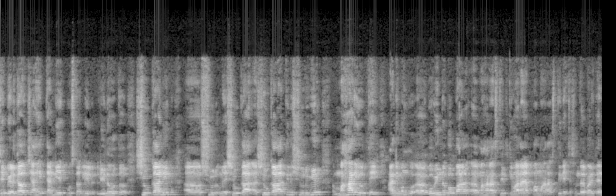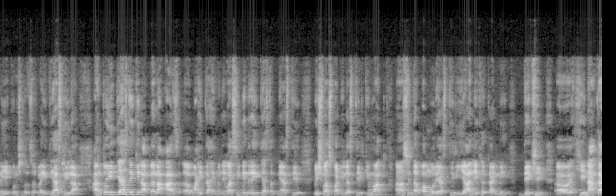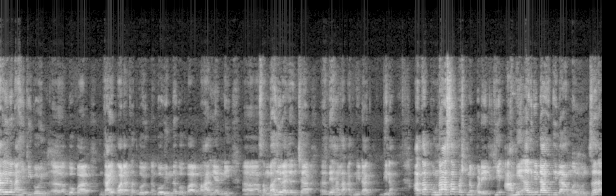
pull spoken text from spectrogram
जे बेळगावचे आहेत त्यांनी एक पुस्तक लिहिलं लिहिलं होतं. शिवकालीन शूर म्हणजे शिवका शिवकाळातील शूरवीर महार योद्धे आणि मग गोविंद गोपाळ महाराज असतील किंवा रायप्पा महाराज असतील याच्या संदर्भाने त्यांनी एकोणीशे सदुसष्टला इतिहास लिहिला. आणि तो इतिहास देखील आपल्याला आज माहीत माहीत आहे. म्हणजे वासी बेंद्रे इतिहास तज्ज्ञ असतील विश्वास पाटील असतील किंवा सिद्धाप्पा मोरे असतील या लेखकांनी देखील हे नाकारलेलं नाही की गोविंद गोपाळ गायकवाड अर्थात गोविंद गोपाळ महार यांनी संभाजीराजांच्या देहाला अग्निडाग दिला. आता पुन्हा असा प्रश्न पडेल की आम्ही अग्निडाग दिला म्हणून जर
